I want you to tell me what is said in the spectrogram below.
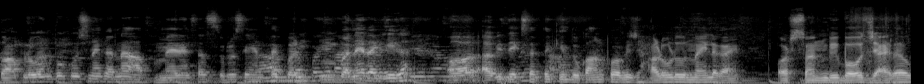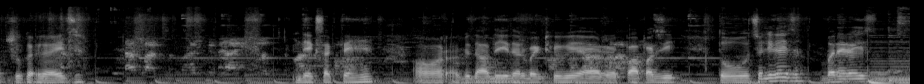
तो आप लोगों को कुछ नहीं करना, आप मेरे साथ शुरू से एंड तक बड़ी बने रहिएगा, और अभी देख सकते हैं कि दुकान को अभी झाड़ू उड़ू नहीं लगाए, और सन भी बहुत ज़्यादा उग चुका है गाइस देख सकते हैं। और अभी दादी इधर बैठी हुई है और पापा जी। तो चलिए गाइज़ बने रहिए।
